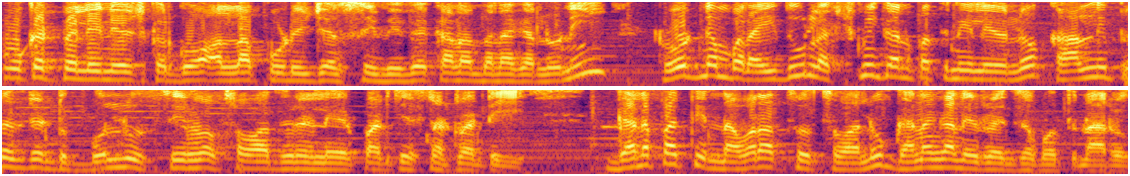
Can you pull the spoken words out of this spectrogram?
కూకట్పల్లి నియోజకవర్గం అల్లాపూడి ఏజెన్సీ శ్రీ వివేకానంద నగర్లోని రోడ్ నెంబర్ ఐదు లక్ష్మీ గణపతి నిలయంలో కాలనీ ప్రెసిడెంట్ బొల్లు శ్రీనివాసరావు ఆధ్వర్యంలో ఏర్పాటు చేసినటువంటి గణపతి నవరాత్రోత్సవాలు ఘనంగా నిర్వహించబోతున్నారు.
